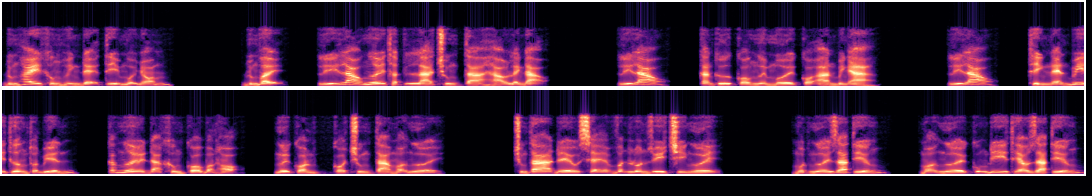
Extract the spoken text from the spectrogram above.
Đúng hay không huynh đệ tỷ muội nhóm? Đúng vậy, Lý Lao ngươi thật là chúng ta hảo lãnh đạo. Lý Lao, căn cứ có ngươi mới có an bình A. Lý Lao, thỉnh nén bi thương thuật biến, các ngươi đã không có bọn họ, ngươi còn có chúng ta mọi người. Chúng ta đều sẽ vẫn luôn duy trì ngươi. Một người ra tiếng, mọi người cũng đi theo ra tiếng,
